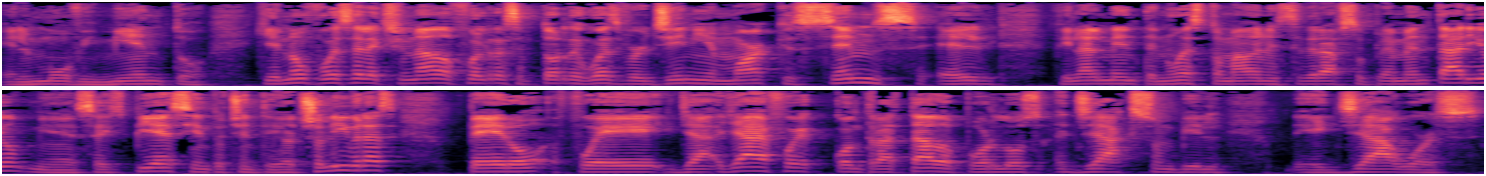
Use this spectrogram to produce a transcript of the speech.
el movimiento. Quien no fue seleccionado fue el receptor de West Virginia, Marcus Sims. Él finalmente no es tomado en este draft suplementario 6 pies, 188 libras, pero fue ya, ya fue contratado por los Jacksonville eh, Jaguars.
